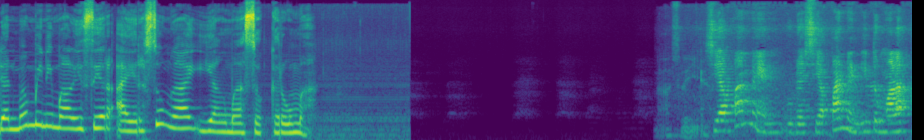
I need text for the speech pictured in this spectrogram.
dan meminimalisir air sungai yang masuk ke rumah. Siap panen, udah siap panen itu malah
